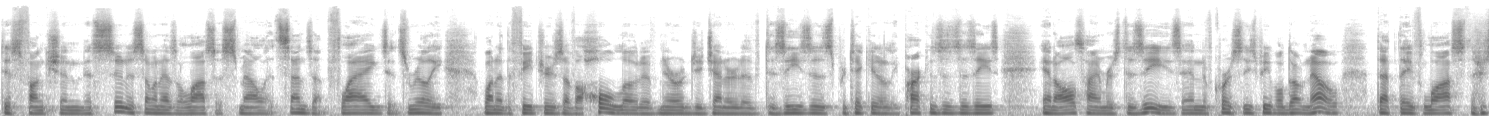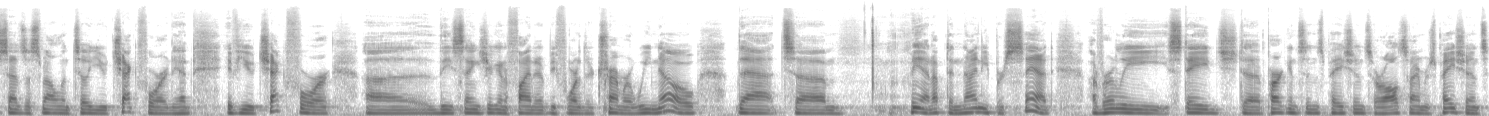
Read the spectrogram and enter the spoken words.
dysfunction, as soon as someone has a loss of smell, it sends up flags. It's really one of the features of a whole load of neurodegenerative diseases, particularly Parkinson's disease and Alzheimer's disease. And of course, these people don't know that they've lost their sense of smell until you check for it. And if you check for uh, these things, you're going to find it before their tremor. We know that. Um, man, up to 90% of early staged uh, Parkinson's patients or Alzheimer's patients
